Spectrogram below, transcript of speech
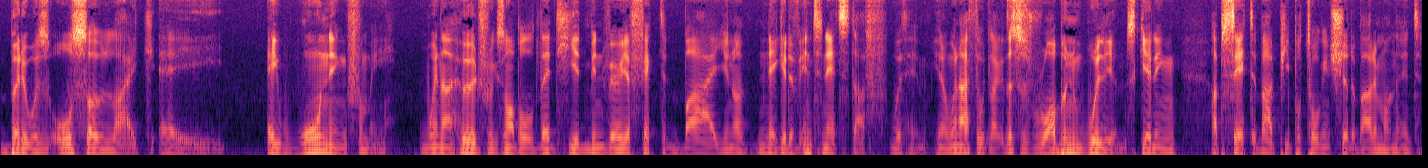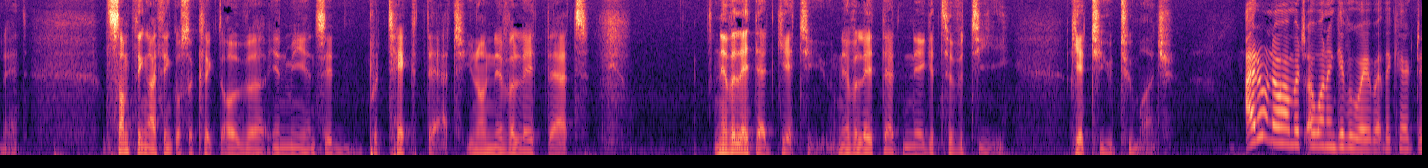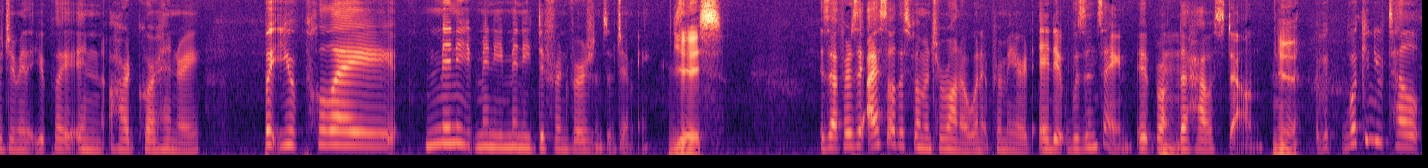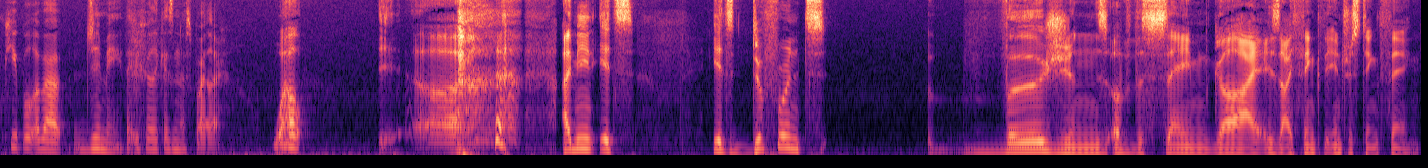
but it was also like a a warning for me when I heard, for example, that he had been very affected by you know negative internet stuff with him. You know, when I thought like this is Robin Williams getting upset about people talking shit about him on the internet. Something I think also clicked over in me and said, protect that. You know, never let that, never let that get to you. Never let that negativity get to you too much. I don't know how much I want to give away about the character Jimmy that you play in Hardcore Henry, but you play many, many, many different versions of Jimmy. Yes. Is that fair to say? I saw this film in Toronto when it premiered, and it was insane. It brought Mm. the house down. Yeah. What can you tell people about Jimmy that you feel like isn't a spoiler? Well, uh, I mean, it's it's different versions of the same guy. Is I think the interesting thing.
